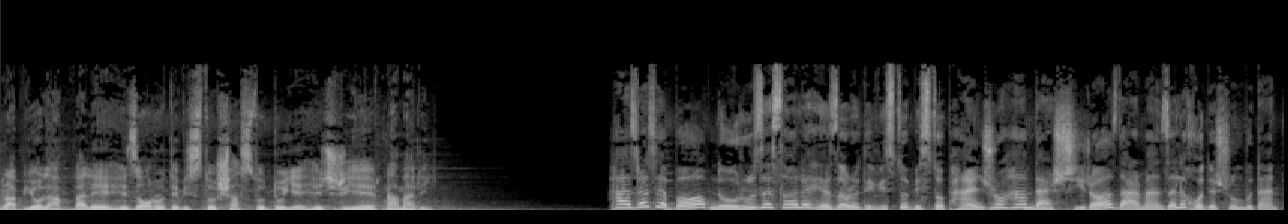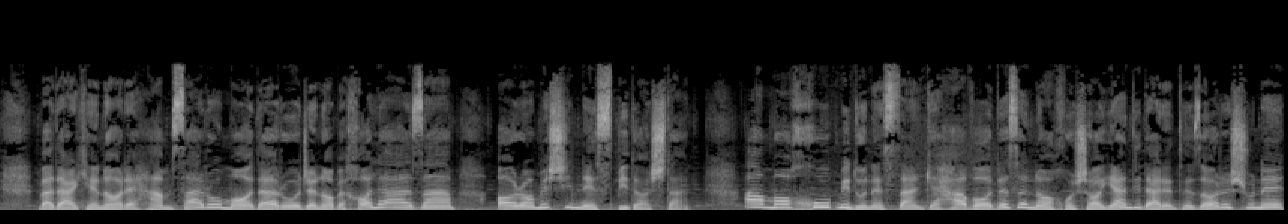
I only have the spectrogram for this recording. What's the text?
ربیع الاول 1262 هجری قمری. حضرت باب نوروز سال 1225 رو هم در شیراز در منزل خودشون بودن و در کنار همسر و مادر و جناب خال اعظم آرامشی نسبی داشتن اما خوب می‌دونستن که حوادث ناخوشایندی در انتظارشونه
